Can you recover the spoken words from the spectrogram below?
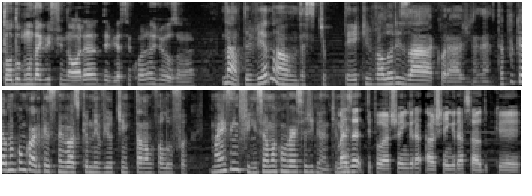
todo mundo da Grifinória devia ser corajoso, né? Não, devia não. Tipo, teria que valorizar a coragem, né? Até porque eu não concordo com esse negócio que o Neville tinha que estar tá na Lufa-Lufa. Mas enfim, isso é uma conversa gigante. Mas né? é, tipo, eu acho, engra... acho que é engraçado, porque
